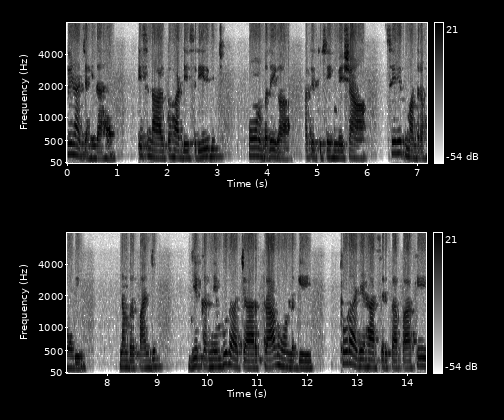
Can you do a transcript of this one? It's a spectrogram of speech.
ਪੀਣਾ ਚਾਹੀਦਾ ਹੈ। ਇਸ ਨਾਲ ਤੁਹਾਡੇ ਸਰੀਰ ਵਿੱਚ ਖੂਨ ਵਧੇਗਾ ਅਤੇ ਤੁਸੀਂ ਹਮੇਸ਼ਾ ਸਿਹਤਮੰਦ ਰਹੋਗੇ। ਨੰਬਰ 5 ਜੇਕਰ ਨਿੰਬੂ ਦਾ ਅਚਾਰ ਖਰਾਬ ਹੋਣ ਲੱਗੇ ਥੋੜਾ ਜਿਹਾ ਸਿਰਕਾ ਪਾ ਕੇ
